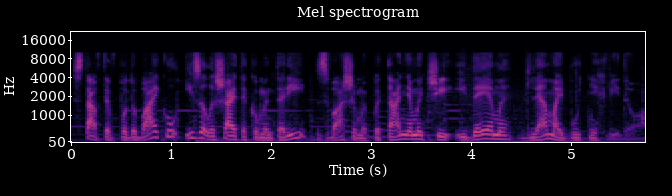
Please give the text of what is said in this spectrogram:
Ставте вподобайку і залишайте коментарі з вашими питаннями чи ідеями для майбутніх відео.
